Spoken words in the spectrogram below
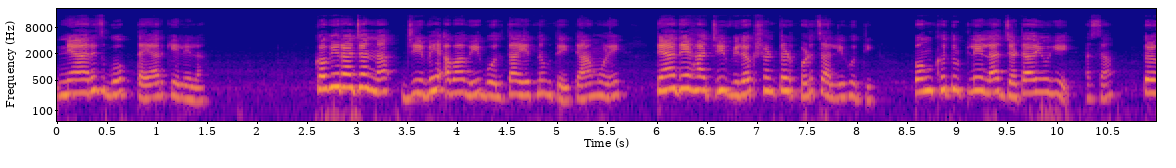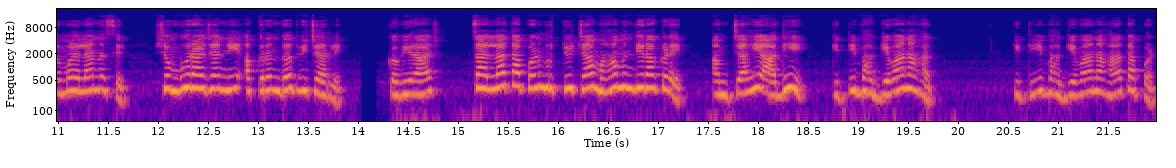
न्यारच गोप तयार केलेला. कविराजांना जिभे अभावी बोलता येत नव्हते. त्यामुळे त्या देहाची विलक्षण तडफड चालली होती. पंख तुटलेला जटायूही असा तळमळला नसेल. शंभूराजांनी अक्रंदत विचारले कविराज चाललात आपण मृत्यूच्या महामंदिराकडे. आमच्याही आधी किती भाग्यवान आहात. किती भाग्यवान आहात आपण.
